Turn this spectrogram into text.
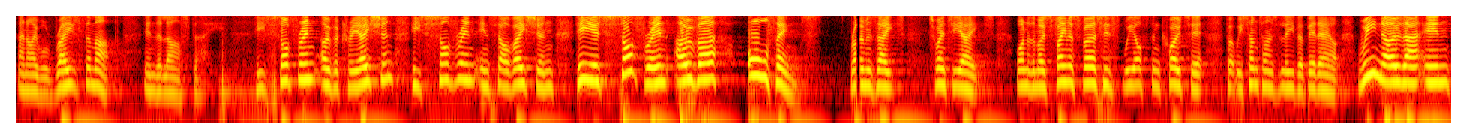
and I will raise them up in the last day. He's sovereign over creation, He's sovereign in salvation, He is sovereign over all things. Romans 8 28 one of the most famous verses. We often quote it, but we sometimes leave a bit out. We know that in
